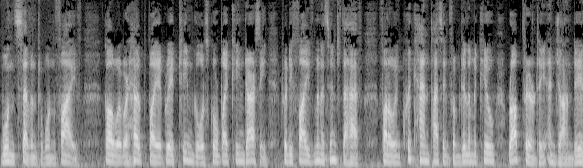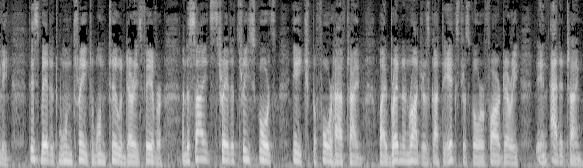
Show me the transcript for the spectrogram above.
1 7 to 1 5. Galway were helped by a great team goal scored by Cian D'Arcy 25 minutes into the half, following quick hand passing from Dylan McHugh, Rob Finnerty, and John Daly. This made it 1 3 to 1 2 in Derry's favour, and the sides traded three scores each before half time, while Brendan Rogers got the extra score for Derry in added time.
